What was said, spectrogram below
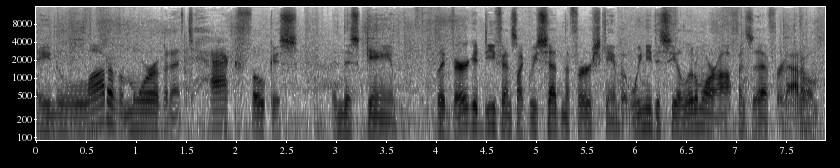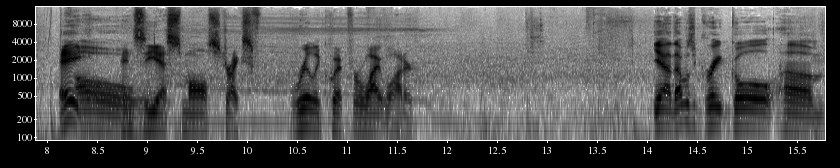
a lot of more of an attack focus in this game. Played very good defense, like we said in the first game, but we need to see a little more offensive effort out of them. Hey, Oh. and ZS Small strikes really quick for Whitewater. Yeah, that was a great goal. Um,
